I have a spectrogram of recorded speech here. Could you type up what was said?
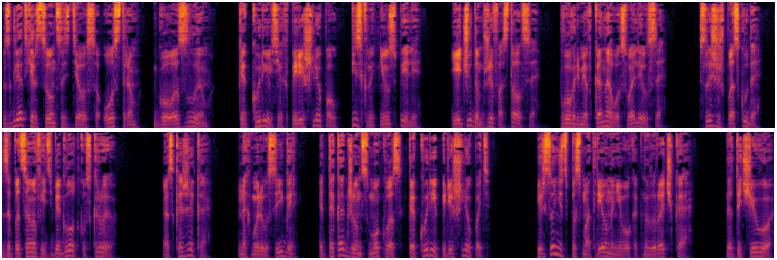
Взгляд Херсонца сделался острым, голос злым. Как кури всех перешлепал, пискнуть не успели. Я чудом жив остался, вовремя в канаву свалился. Слышишь, паскуда, за пацанов я тебе глотку скрою. А скажи-ка, Нахмурился Игорь. Это как же он смог вас, как кури, перешлепать? Ирсонец посмотрел на него, как на дурачка. «Да ты чего?»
